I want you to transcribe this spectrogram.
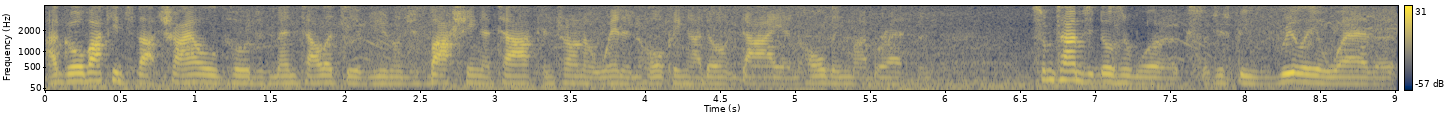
I go back into that childhood mentality of, you know, just bashing attack and trying to win and hoping I don't die and holding my breath, and sometimes it doesn't work, so just be really aware that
